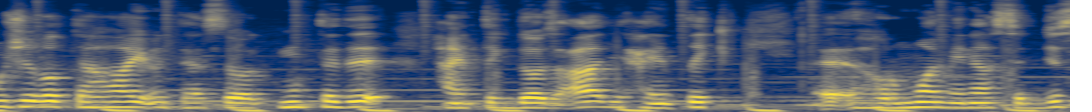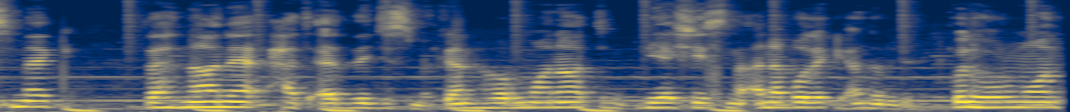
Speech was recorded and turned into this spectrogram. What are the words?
مو شغلته هاي وأنت هسه مبتدئ حينطيك dose عالي حينطيك آه، هرمون مناسب جسمك. فهنا حتأذي جسمك لأن الهرمونات بها شيء اسمه anabolic androgenic كل هرمون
